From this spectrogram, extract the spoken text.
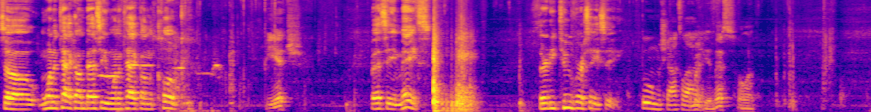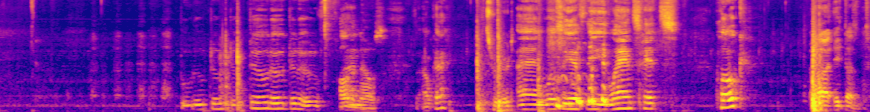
So one attack on Bessie, one attack on the cloak. Bitch. Bessie Mace. Thirty-two versus AC. Boom, shot's loud. Might be a miss. Hold on. On the nose. Okay. It's rude. And we'll see if the lance hits cloak. Uh, it doesn't.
